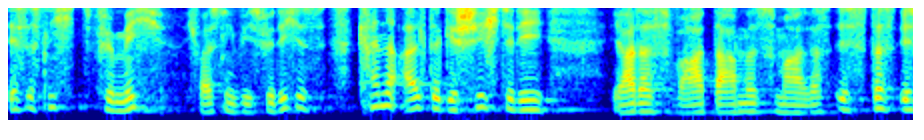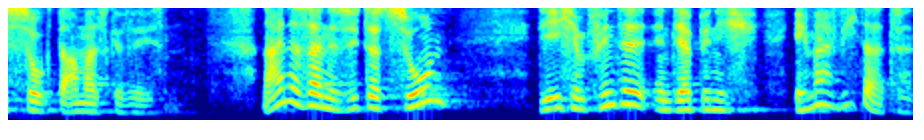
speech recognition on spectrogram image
es ist nicht für mich, ich weiß nicht, wie es für dich ist, keine alte Geschichte, die, ja, das war damals mal, das ist, das ist so damals gewesen. Nein, es ist eine Situation, die ich empfinde, in der bin ich immer wieder drin.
